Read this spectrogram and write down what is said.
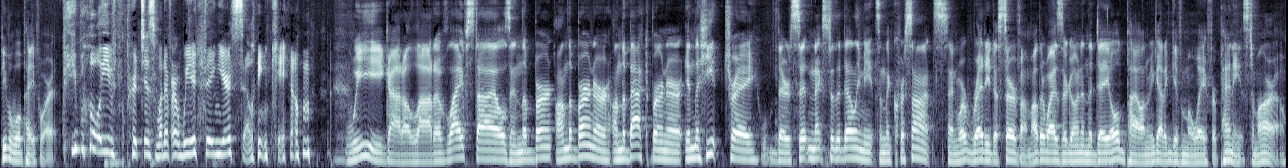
People will pay for it. People will even purchase whatever weird thing you're selling, Cam. We got a lot of lifestyles in the burn on the burner, on the back burner, in the heat tray. They're sitting next to the deli meats and the croissants, and we're ready to serve them. Otherwise, they're going in the day old pile, and we got to give them away for pennies tomorrow.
